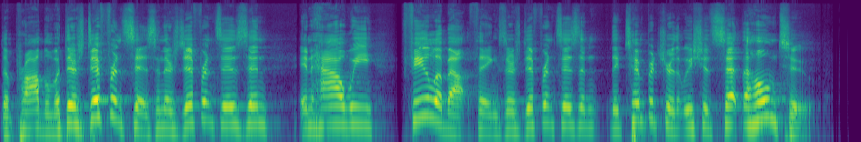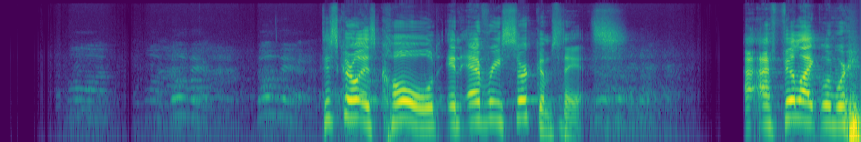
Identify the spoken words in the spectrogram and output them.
the problem. But there's differences, and there's differences in, in how we feel about things. There's differences in the temperature that we should set the home to. This girl is cold in every circumstance. I feel like when we're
